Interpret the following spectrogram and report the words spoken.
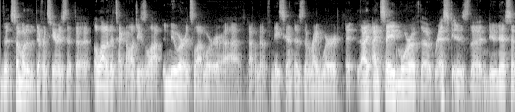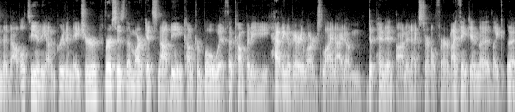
The, somewhat of the difference here is that the a lot of the technology is a lot newer. It's a lot more uh, I don't know if nascent is the right word. I, I'd say more of the risk is the newness and the novelty and the unproven nature versus the markets not being comfortable with a company having a very large line item dependent on an external firm. I think in the like uh,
